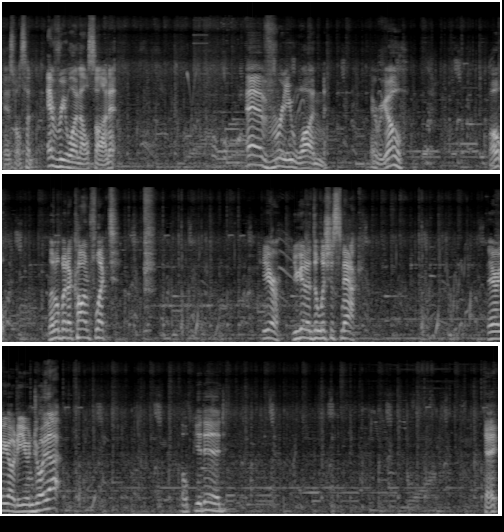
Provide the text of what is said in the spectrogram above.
May as well send everyone else on it. Everyone. There we go. Oh, little bit of conflict. Here, you get a delicious snack. There you go. Do you enjoy that? Hope you did. Okay.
